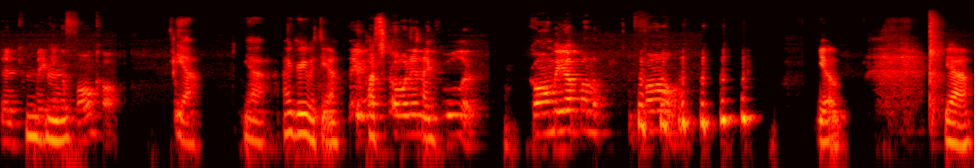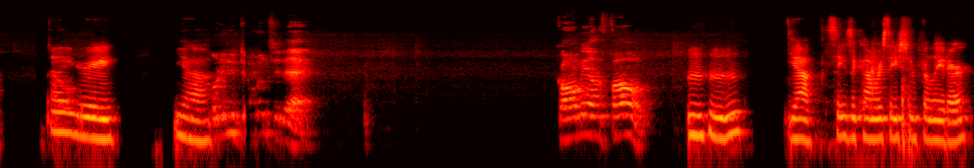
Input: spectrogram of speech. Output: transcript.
than mm-hmm. making a phone call. Yeah, yeah, I agree with you. Hey, what's going in the cooler? Call me up on the phone. yep. Yeah, I agree. Yeah. What are you doing today? Call me on the phone. Mm-hmm. Yeah, saves a conversation for later.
